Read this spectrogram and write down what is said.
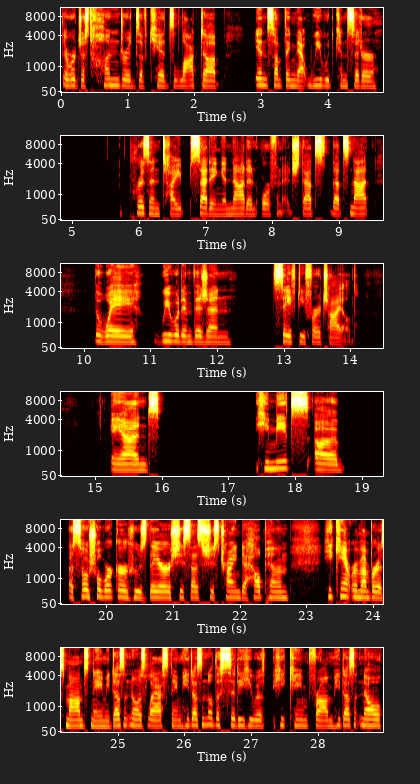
There were just hundreds of kids locked up in something that we would consider a prison type setting and not an orphanage. That's that's not the way we would envision safety for a child. And he meets a social worker who's there. She says she's trying to help him. He can't remember his mom's name. He doesn't know his last name. He doesn't know the city he was he came from. He doesn't know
